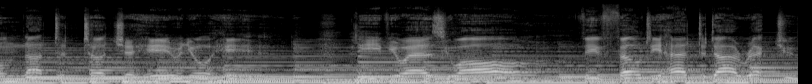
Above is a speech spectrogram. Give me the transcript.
Well, not to touch a hair in your head, leave you as you are. If he felt he had to direct you,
